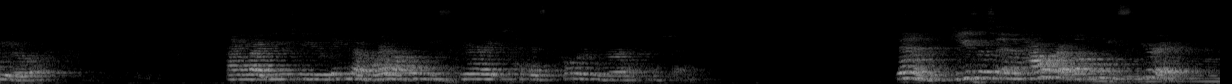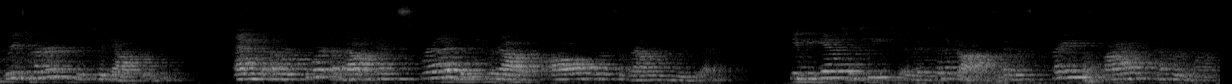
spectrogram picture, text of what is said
you do, I invite you to think of where the Holy Spirit is pulling your attention. Then power of the Holy Spirit, returned to Galilee, and a report about him spread throughout all the surrounding region. He began to teach in their synagogues and was praised by everyone.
